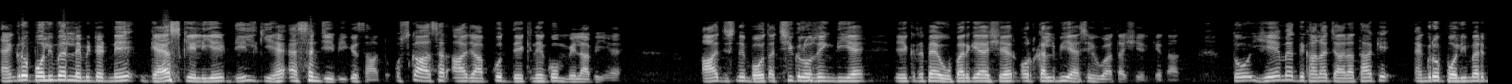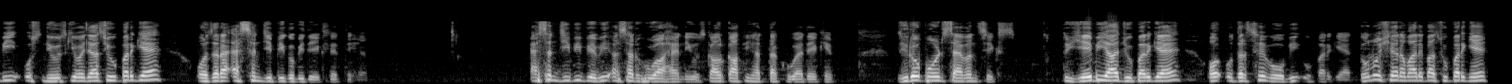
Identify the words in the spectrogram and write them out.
एंग्रो पॉलीमर लिमिटेड ने गैस के लिए डील की है एस के साथ। उसका असर आज आपको देखने को मिला भी है। आज इसने बहुत अच्छी क्लोजिंग दी है। एक रुपए ऊपर गया शेयर और कल भी ऐसे हुआ था शेयर के साथ। तो ये मैं दिखाना चाह रहा था कि एंग्रो पॉलीमर भी उस न्यूज़ की वजह से ऊपर गया है और जरा एसएनजीपी को भी देख लेते हैं। एस एन पे भी असर हुआ है न्यूज़ का और काफ़ी हद तक हुआ है, देखें। 0.76 तो ये भी आज ऊपर गया है और उधर से वो भी ऊपर गया है। दोनों शेयर हमारे पास ऊपर गए हैं,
